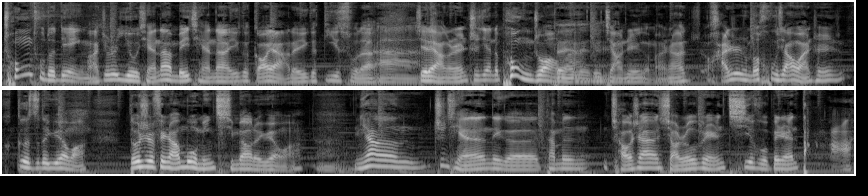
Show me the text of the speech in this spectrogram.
冲突的电影嘛，就是有钱的、没钱的，一个高雅的，一个低俗的，啊这两个人之间的碰撞嘛，就讲这个嘛。然后还是什么互相完成各自的愿望，都是非常莫名其妙的愿望。嗯你像之前那个他们乔杉小时候被人欺负、被人打，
